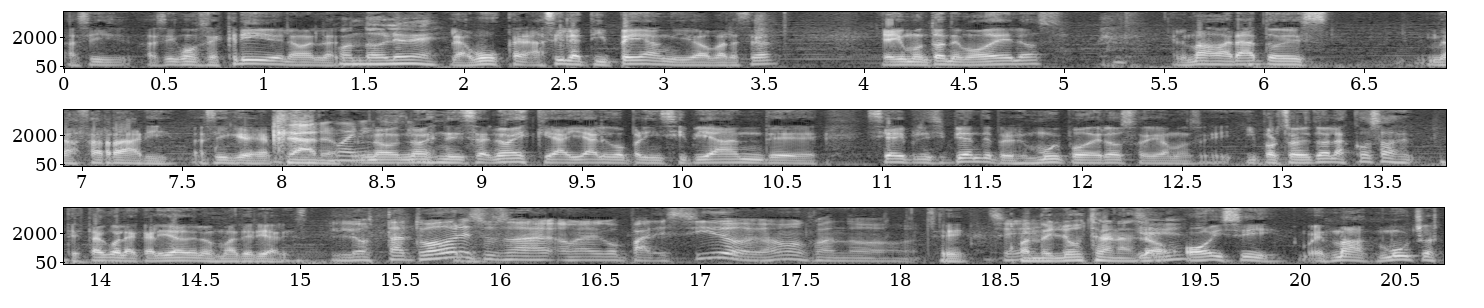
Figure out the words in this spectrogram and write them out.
así, así como se escribe, la, la- Con W. la buscan, así la tipean y va a aparecer. Y hay un montón de modelos. El más barato es una Ferrari, así que Claro. no, es no es que hay algo principiante, sí hay principiante, pero es muy poderoso, digamos. Y, por sobre todas las cosas destaco la calidad de los materiales. ¿Los tatuadores usan algo parecido, digamos, cuando. Sí. Cuando ilustran así. Lo- hoy sí, es más, muchos,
